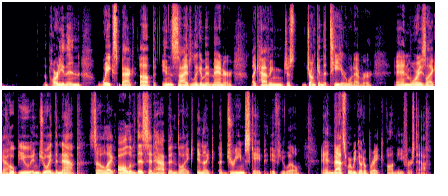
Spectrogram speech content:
The party then wakes back up inside Ligament Manor, like having just drunk in the tea or whatever. And Maury's like, I hope you enjoyed the nap. So like all of this had happened like in like a dreamscape, if you will. And that's where we go to break on the first half.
